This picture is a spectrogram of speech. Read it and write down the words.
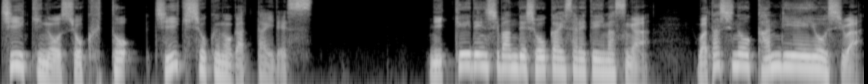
地域の食と地域食の合体です。日経電子版で紹介されていますが私の管理栄養士は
